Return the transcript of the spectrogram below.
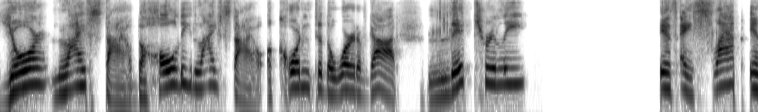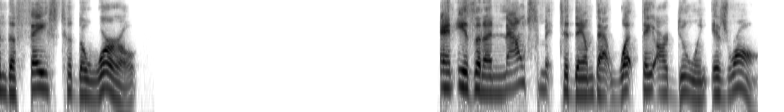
Your lifestyle, the holy lifestyle, according to the word of God, literally is a slap in the face to the world and is an announcement to them that what they are doing is wrong.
